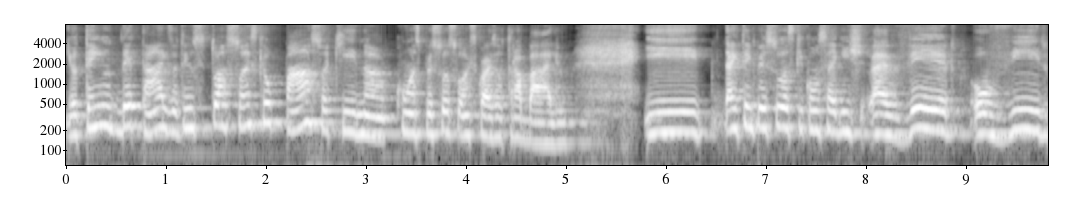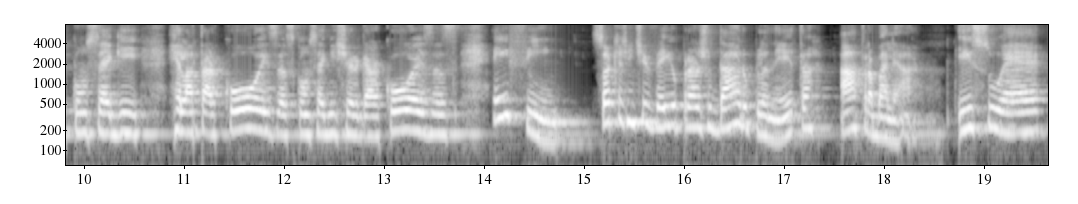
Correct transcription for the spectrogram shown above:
eu tenho detalhes, eu tenho situações que eu passo aqui na, com as pessoas com as quais eu trabalho. E aí tem pessoas que conseguem é, ver, ouvir, conseguem relatar coisas, conseguem enxergar coisas, enfim. Só que a gente veio para ajudar o planeta a trabalhar. Isso é,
